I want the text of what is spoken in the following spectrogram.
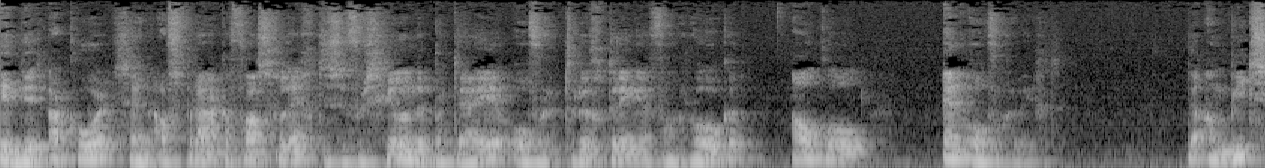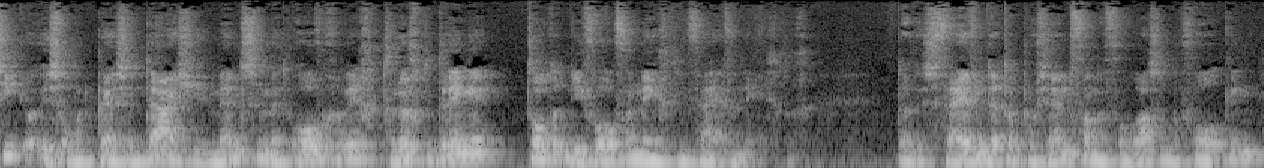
In dit akkoord zijn afspraken vastgelegd tussen verschillende partijen over het terugdringen van roken, alcohol en overgewicht. De ambitie is om het percentage mensen met overgewicht terug te dringen tot het niveau van 1995. Dat is 35% van de volwassen bevolking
